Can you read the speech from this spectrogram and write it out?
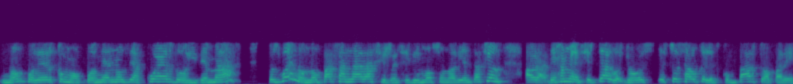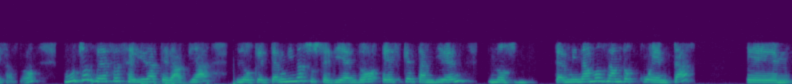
no poder como ponernos de acuerdo y demás, pues bueno, no pasa nada si recibimos una orientación. Ahora, déjame decirte algo, yo esto es algo que les comparto a parejas, ¿no? Muchas veces el ir a terapia, lo que termina sucediendo es que también nos terminamos dando cuenta eh,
